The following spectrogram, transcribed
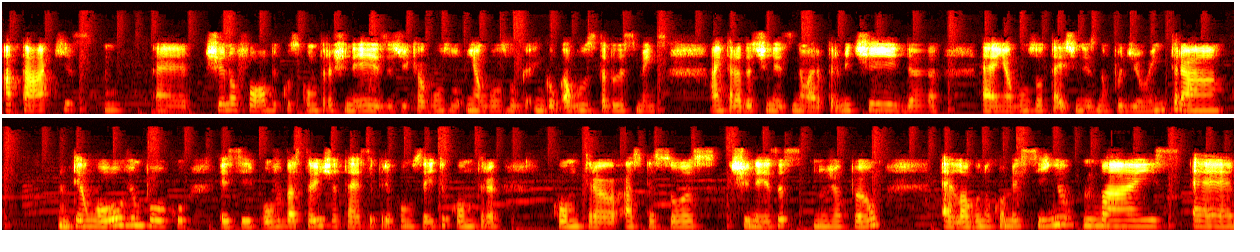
ataques é, xenofóbicos contra chineses, de que alguns, em, alguns em alguns estabelecimentos a entrada de chineses não era permitida, é, em alguns hotéis chineses não podiam entrar. Então houve um pouco esse, houve bastante até esse preconceito contra contra as pessoas chinesas no Japão, é, logo no comecinho, mas, é,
